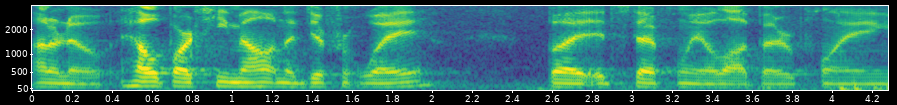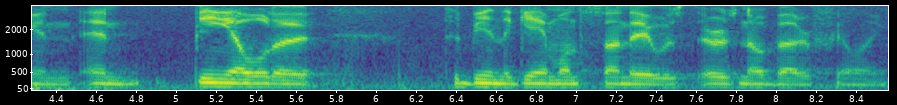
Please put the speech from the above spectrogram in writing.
I don't know help our team out in a different way, but it's definitely a lot better playing and, and being able to to be in the game on Sunday was there was no better feeling.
